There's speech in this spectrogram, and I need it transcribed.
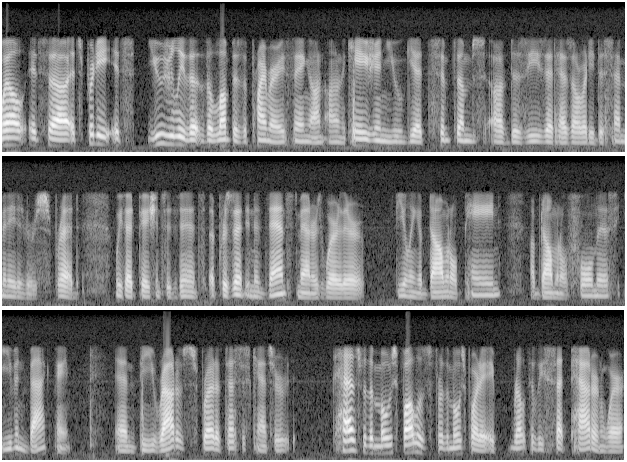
Well, it's uh, it's pretty. It's usually the, the lump is the primary thing. On, on occasion, you get symptoms of disease that has already disseminated or spread. We've had patients advance, uh, present in advanced manners where they're feeling abdominal pain, abdominal fullness, even back pain. And the route of spread of testis cancer has, for the most, follows for the most part a, relatively set pattern where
